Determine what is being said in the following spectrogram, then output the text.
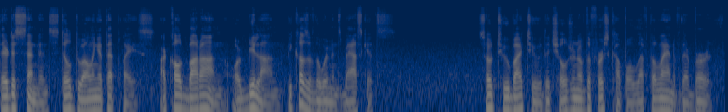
Their descendants, still dwelling at that place, are called Baran or Bilan because of the women's baskets. So, two by two, the children of the first couple left the land of their birth.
